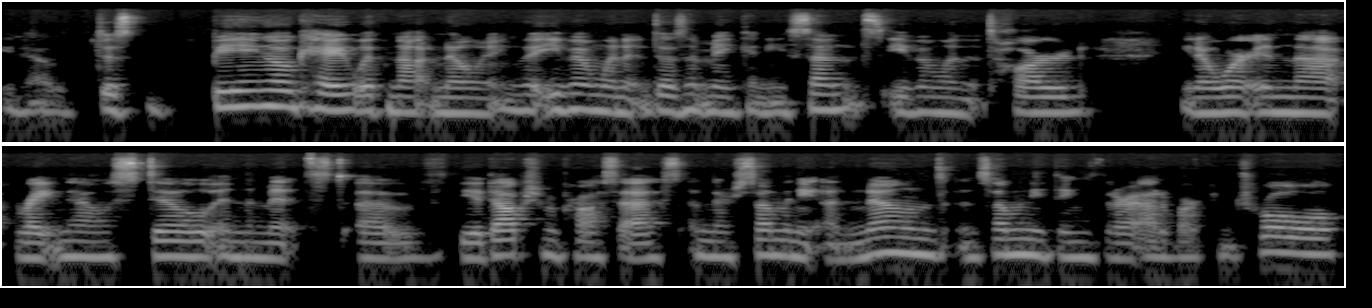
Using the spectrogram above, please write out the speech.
you know, just being okay with not knowing that even when it doesn't make any sense, even when it's hard, you know, we're in that right now, still in the midst of the adoption process. And there's so many unknowns and so many things that are out of our control,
